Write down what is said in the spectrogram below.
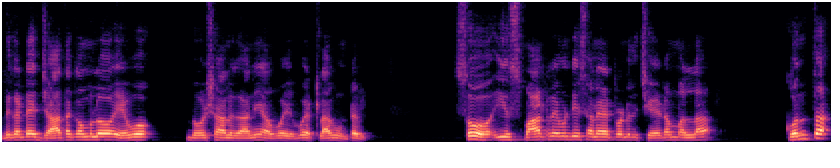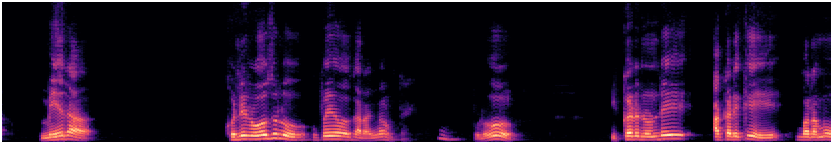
ఎందుకంటే జాతకంలో ఏవో దోషాలు కానీ అవో ఏవో ఎట్లాగో ఉంటవి సో ఈ స్మార్ట్ రెమెడీస్ అనేటువంటిది చేయడం వల్ల కొంత మేర కొన్ని రోజులు ఉపయోగకరంగా ఉంటాయి. ఇప్పుడు ఇక్కడి నుండి అక్కడికి మనము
